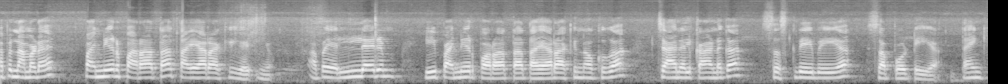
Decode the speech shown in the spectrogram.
അപ്പം നമ്മുടെ പനീർ പറാത്ത തയ്യാറാക്കി കഴിഞ്ഞു. അപ്പോൾ എല്ലാവരും ഈ പനീർ പൊറാത്ത തയ്യാറാക്കി നോക്കുക. ചാനൽ കാണുക സബ്സ്ക്രൈബ് ചെയ്യുക സപ്പോർട്ട് ചെയ്യുക. താങ്ക്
